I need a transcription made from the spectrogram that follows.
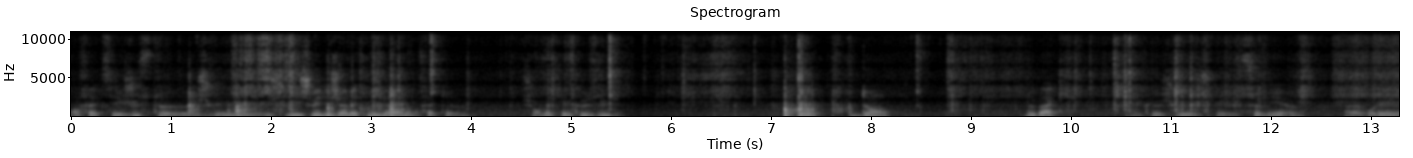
en fait, c'est juste, je vais, je, vais, je, vais, déjà mettre mes graines. En fait, je vais en mettre quelques-unes dans le bac. Je vais, je vais semer à la volée.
